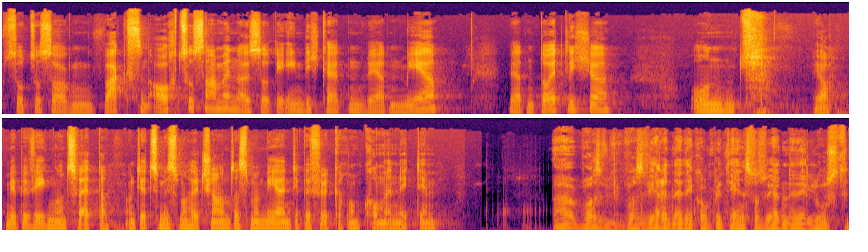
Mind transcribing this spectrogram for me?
sozusagen wachsen auch zusammen, also die Ähnlichkeiten werden mehr, werden deutlicher und ja, wir bewegen uns weiter. Und jetzt müssen wir halt schauen, dass wir mehr in die Bevölkerung kommen mit dem. Äh, was, was wäre deine Kompetenz, was wäre deine Lust,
